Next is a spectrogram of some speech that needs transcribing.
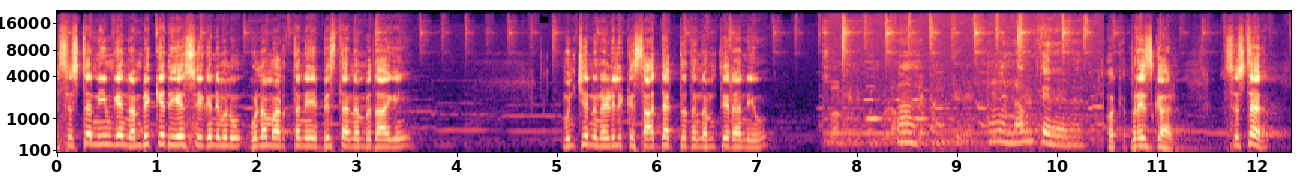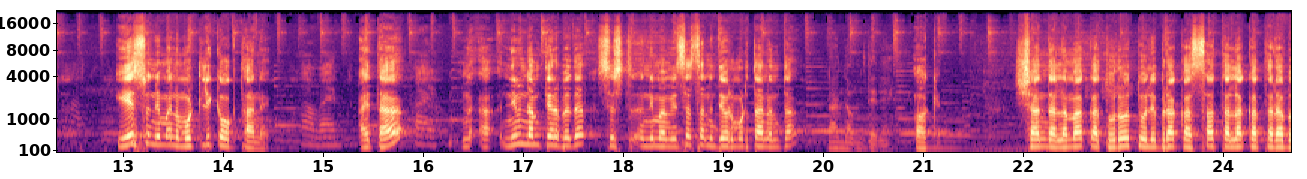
ಸಿಸ್ಟರ್ ನಿಮಗೆ ನಂಬಿಕೆ ಇದೆ ಯೇಸು ಈಗ ನಿಮ್ಮನ್ನು ಗುಣ ಮಾಡ್ತಾನೆ ಬಿಸ್ತಾನೆ ಎಂಬುದಾಗಿ? ಮುಂಚಿನ ನಡಿಲಿಕ್ಕೆ ಸಾಧ್ಯ ಆಗ್ತದೆ ನಂಬ್ತೀರಾ ನೀವು? ಸ್ವಾಮಿ ನಿಮ್ಮನ್ನು ಗುಣ ಮಾಡ್ತೇನೆ ನಂಬ್ತೀರಿ ನಂಬ್ತೇನೆ. ನಾನು. Okay praise God sister Yesu ನಿಮ್ಮನ್ನು ಮುಟ್ಲಿಕ್ಕೆ ಹೋಗ್ತಾನೆ. ಆಯ್ತಾ. ನೀವು ನಂಬ್ತೀರಾ ಬ್ರದರ್ ಸಿಸ್ಟರ್ ನಿಮ್ಮ ವಿಶ್ವಾಸನ ದೇವ್ರು ಮುಟ್ತಾನಂತ? ನಾನು ನಂಬ್ತೇನೆ. ಓಕೆ ಶಂದ ಲಮಕ ತುರುತು ಲಿಬ್ರಕ ಸತ ಲಕ ತರಬ.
